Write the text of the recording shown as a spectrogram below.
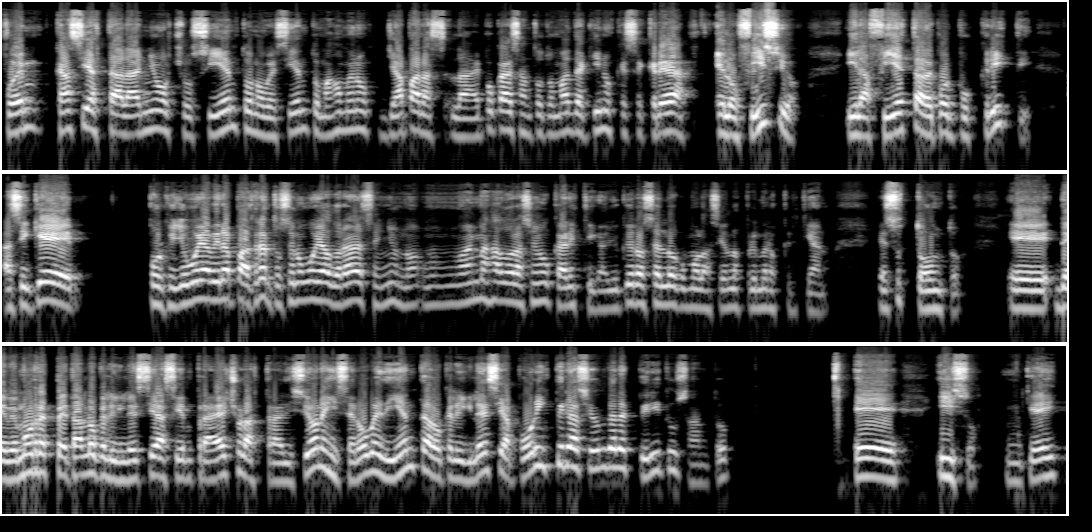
Fue casi hasta el año 800, 900, más o menos ya para la época de Santo Tomás de Aquino que se crea el oficio y la fiesta de Corpus Christi. Así que porque yo voy a virar para atrás, entonces no voy a adorar al Señor. No, no hay más adoración eucarística. Yo quiero hacerlo como lo hacían los primeros cristianos. Eso es tonto. Eh, debemos respetar lo que la iglesia siempre ha hecho, las tradiciones, y ser obediente a lo que la iglesia, por inspiración del Espíritu Santo, eh, hizo. ¿okay?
